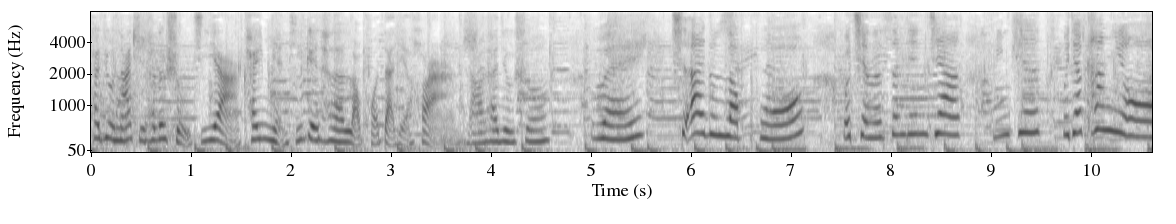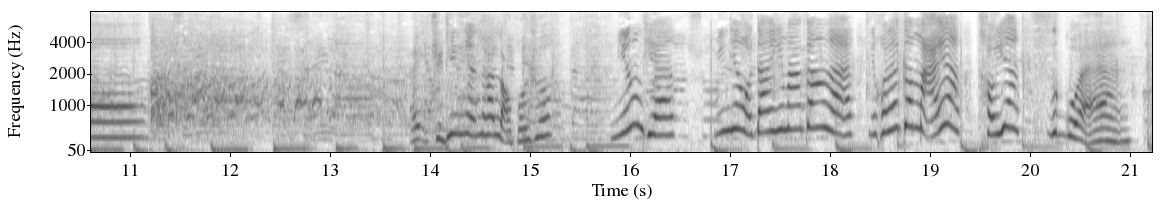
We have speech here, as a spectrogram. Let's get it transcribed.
他就拿起他的手机呀，开免提给他的老婆打电话，然后他就说：“喂，亲爱的老婆，我请了三天假，明天回家看你哦。”哎，只听见他老婆说：“明天，明天我大姨妈刚来，你回来干嘛呀？讨厌死鬼！”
